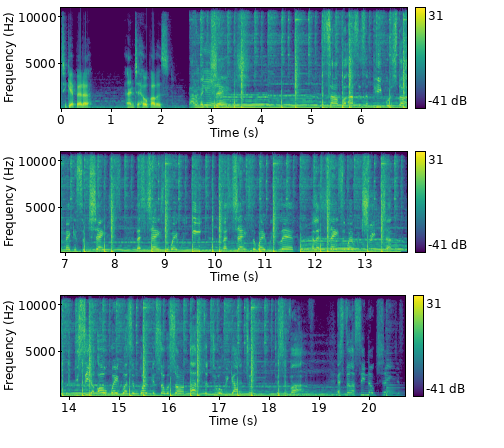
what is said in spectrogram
to get better and to help others. Gotta make a change. It's time for us as a people to start making some changes. Let's change the way we eat, let's change the way we live, and let's change the way we treat each other. You see, the old way wasn't working, so it's on us to do what we gotta do to survive. And still, I see no changes.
